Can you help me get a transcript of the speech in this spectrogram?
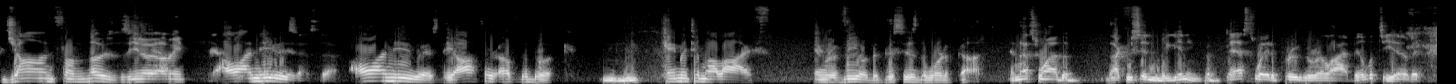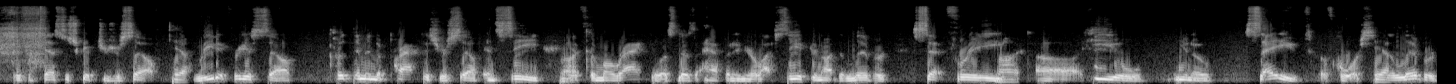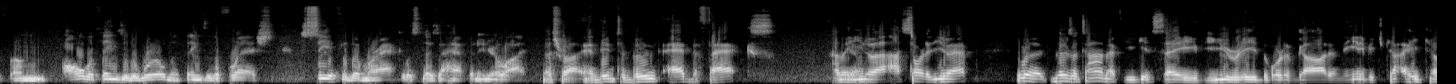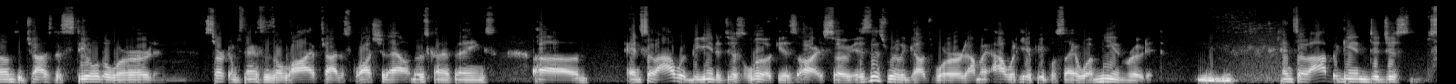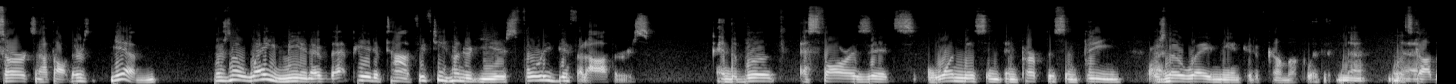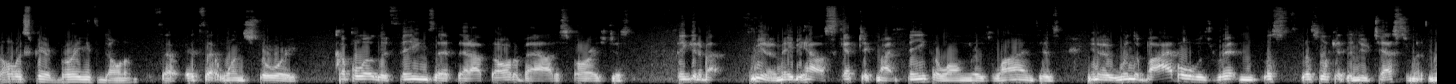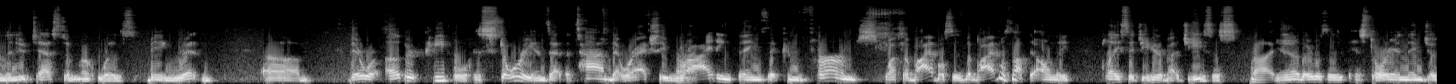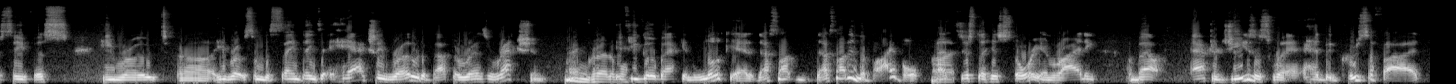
John from Moses. You know, I mean, Yeah. All I knew is- that stuff. all I knew is the author of the book hmm came into my life and revealed that this is the Word of God. And that's why the like we said in the beginning, the best way to prove the reliability of it is to test the scriptures yourself. Yeah. Read it for yourself, put them into practice yourself, and see Right. if the miraculous doesn't happen in your life. See if you're not delivered, set free, Right. uh, healed, you know, saved, of course, Yeah. delivered from all the things of the world and the things of the flesh. See if the miraculous doesn't happen in your life. That's right. And then to boot, add the facts. I mean, Yeah. you know, I started, you know, after, look, there's a time after you get saved, you read the Word of God, and the enemy, he comes and tries to steal the Word, and circumstances of life try to squash it out, and those kind of things. Um, and so I would begin to just look is, all right, so is this really God's Word? I mean, I would hear people say, well, men wrote it. hmm And so I began to just search, and I thought, there's, yeah, there's no way men over that period of time, 1,500 years, 40 different authors, and the book, as far as its oneness and, and purpose and theme, there's no way men could have come up with it. No, Unless no. God, the Holy Spirit, breathed on them. It's that, it's that one story. A couple other things that, that I've thought about as far as just thinking about, you know, maybe how a skeptic might think along those lines is, you know, when the Bible was written, let's let's look at the New Testament. When the New Testament was being written, um, there were other people, historians at the time, that were actually writing things that confirms what the Bible says. The Bible's not the only place that you hear about Jesus. Right. You know, there was a historian named Josephus. He wrote uh, he wrote some of the same things. He actually wrote about the resurrection. Incredible. If you go back and look at it, that's not that's not in the Bible. Right. That's just a historian writing about after Jesus had been crucified.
